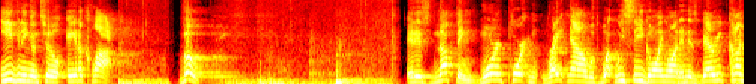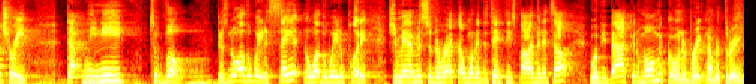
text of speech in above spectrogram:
evening until 8 o'clock, vote. It is nothing more important right now with what we see going on in this very country that we need to vote. There's no other way to say it, no other way to put it. It's your man, Mr. Direct. I wanted to take these five minutes out. We'll be back in a moment, going to break number three.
